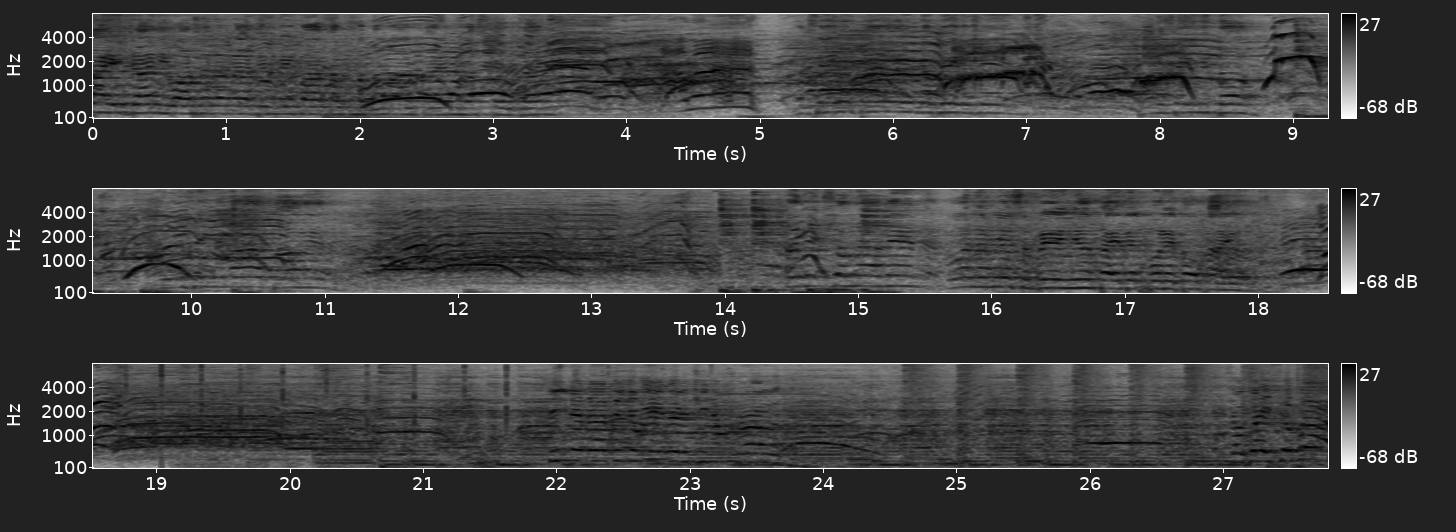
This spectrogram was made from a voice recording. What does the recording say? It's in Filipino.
tayo dyan, iwasan lang natin may mga tapatawaan tayo mga slogan. Magsaya tayo ng gabi kasi para sa inyo ito. Para sa inyo lahat, power. Ang next song namin, kung sabihin nyo, title po nito, kayo. Tingnan natin yung energy ng crowd. Sabay-sabay!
